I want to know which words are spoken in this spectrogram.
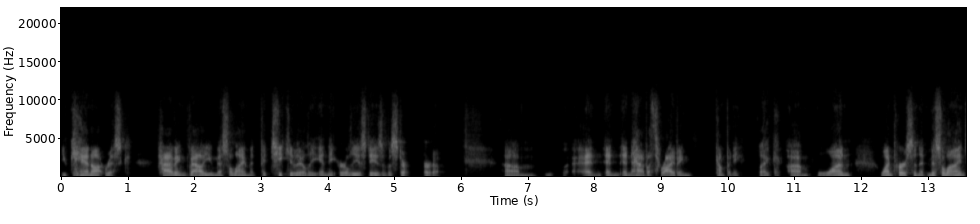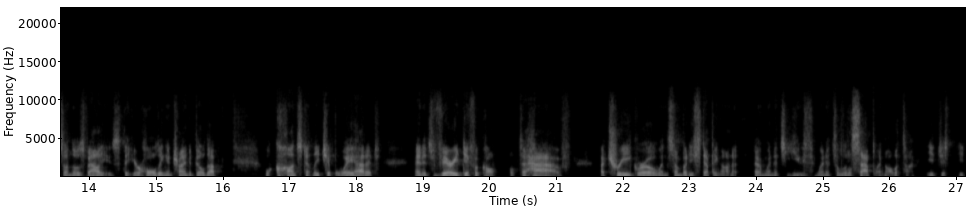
You cannot risk having value misalignment, particularly in the earliest days of a startup, um, and, and, and have a thriving company. Like um, one, one person that misaligns on those values that you're holding and trying to build up will constantly chip away at it. And it's very difficult to have a tree grow when somebody's stepping on it and when it's youth, when it's a little sapling all the time. It just, it,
